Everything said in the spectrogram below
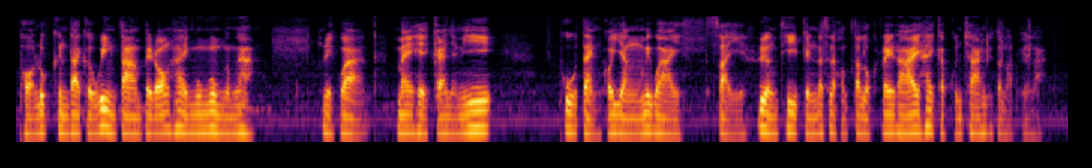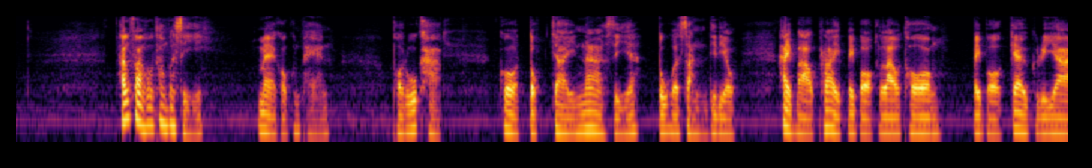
พอลุกขึ้นได้ก็วิ่งตามไปร้องไห้งุ่มงุ่มงามงามๆเรียกว่าแม้เหตุการณ์อย่างนี้ ผู้แต่งก็ยังไม่วาย ใส่เรื่องที่เป็นลักษณะของตลกร้ายๆ ให้กับขุนช้างอยู่ตลอดเวลา ทั้งฝั่งของทองประสีแม่ของคุณแผน พอรู้ข่าวก็ตกใจหน้าเสียตัวสั่นทีเดียว ให้บ่าวไพร่ไปบอกลาวทอง ไปบอกแก้วกริยา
